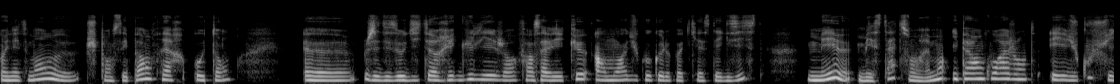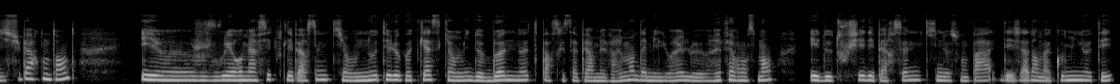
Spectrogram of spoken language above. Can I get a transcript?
Honnêtement, heu, je pensais pas en faire autant. J'ai des auditeurs réguliers, genre enfin, ça fait que un mois du coup que le podcast existe, mais mes stats sont vraiment hyper encourageantes et du coup, je suis super contente et je voulais remercier toutes les personnes qui ont noté le podcast, qui ont mis de bonnes notes parce que ça permet vraiment d'améliorer le référencement et de toucher des personnes qui ne sont pas déjà dans ma communauté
